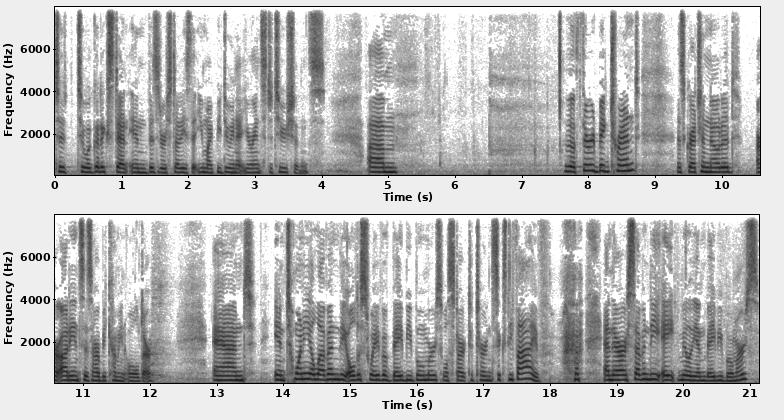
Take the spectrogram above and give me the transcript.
to, to a good extent in visitor studies that you might be doing at your institutions. The third big trend, as Gretchen noted, our audiences are becoming older. And in 2011, the oldest wave of baby boomers will start to turn 65. and there are 78 million baby boomers.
